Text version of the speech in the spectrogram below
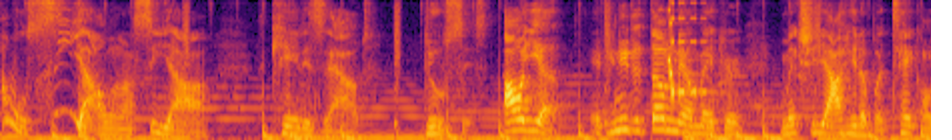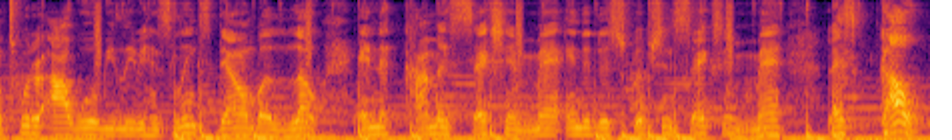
I will see y'all when I see y'all. The kid is out. Deuces. Oh yeah, if you need a thumbnail maker, make sure y'all hit up a take on Twitter. I will be leaving his links down below in the comment section, man, in the description section, man. Let's go.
